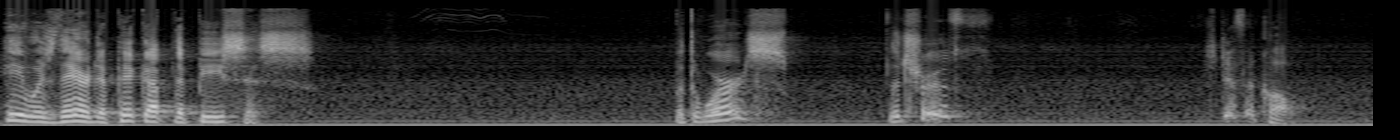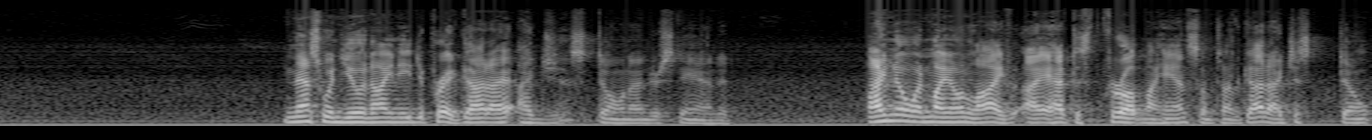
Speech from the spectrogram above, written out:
He was there to pick up the pieces. But the words, the truth, it's difficult. And that's when you and I need to pray God, I, I just don't understand it. I know in my own life, I have to throw up my hands sometimes. God, I just don't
